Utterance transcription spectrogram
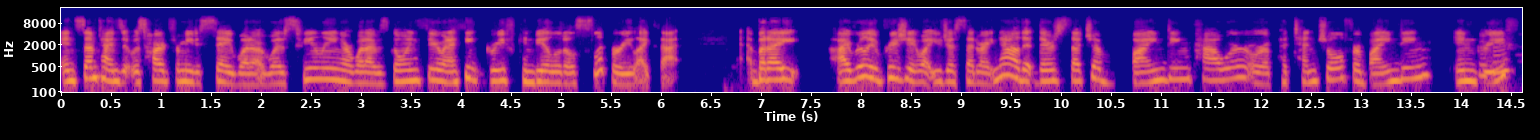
and sometimes it was hard for me to say what I was feeling or what I was going through and I think grief can be a little slippery like that but I I really appreciate what you just said right now that there's such a binding power or a potential for binding in mm-hmm. grief mm-hmm.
